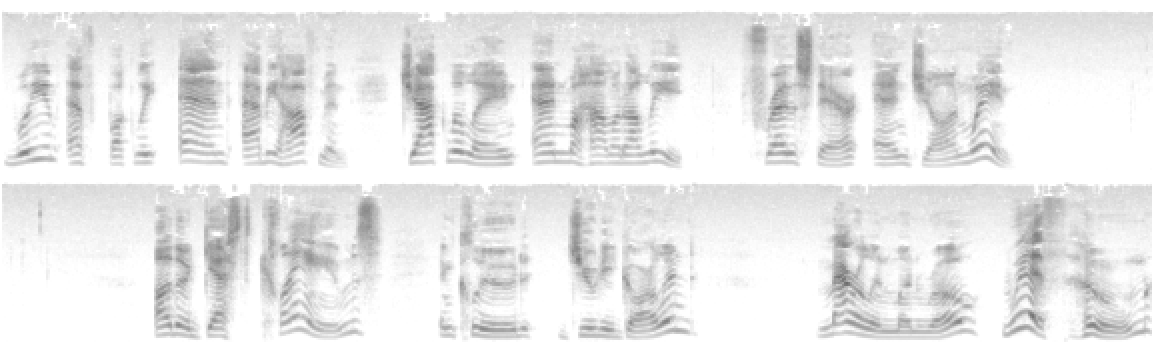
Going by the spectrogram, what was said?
William F. Buckley and Abbie Hoffman, Jack LaLanne and Muhammad Ali, Fred Astaire and John Wayne. Other guest claims include Judy Garland, Marilyn Monroe, with whom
